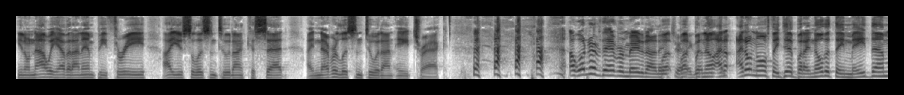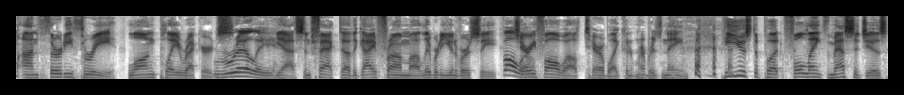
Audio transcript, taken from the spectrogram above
You know, now we have it on MP3. I used to listen to it on cassette. I never listened to it on eight track. I wonder if they ever made it on But, A-Track. but, but no, I don't, I don't know if they did, but I know that they made them on 33 long play records. Really? Yes. In fact, uh, the guy from uh, Liberty University, Falwell. Jerry Falwell, terrible, I couldn't remember his name. he used to put full length messages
